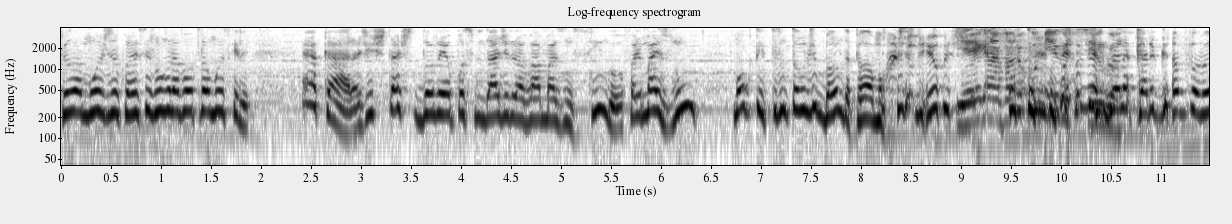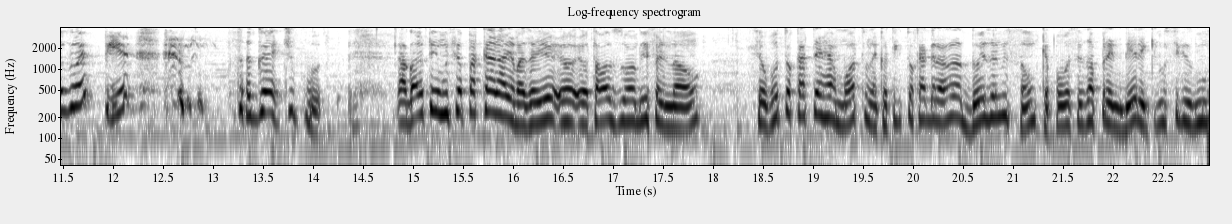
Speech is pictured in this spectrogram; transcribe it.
pelo amor de Deus, quando é vocês vão gravar outra música? Ele, é, cara, a gente tá estudando aí a possibilidade de gravar mais um single. Eu falei, mais um? Maluco tem 30 anos de banda, pelo amor de Deus. E aí gravaram comigo esse single. na cara e grava pelo menos um EP. Sabe é? Tipo. Agora tem música pra caralho, mas aí eu, eu tava zoando e falei, não. Se eu vou tocar terremoto, né? Que eu tenho que tocar Granada 2 a missão, que é pra vocês aprenderem que não, se, não,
